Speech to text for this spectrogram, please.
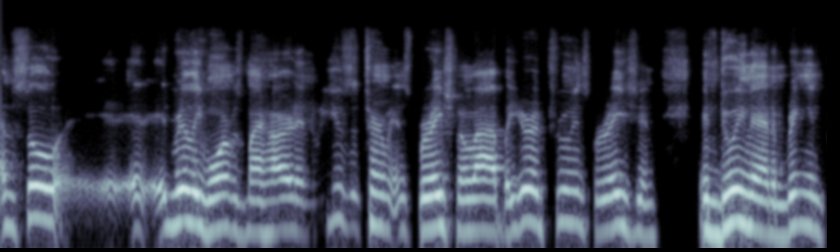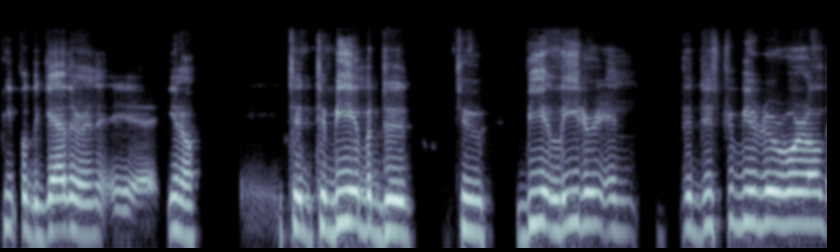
I'm so it, it really warms my heart, and we use the term inspiration a lot, but you're a true inspiration in doing that and bringing people together, and uh, you know to to be able to to be a leader in the distributor world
